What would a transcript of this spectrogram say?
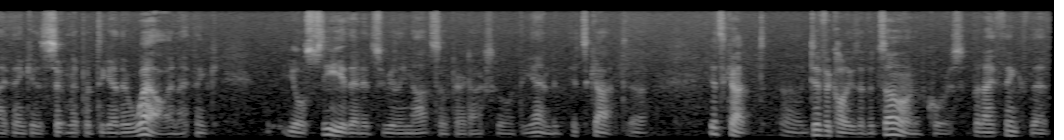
I think, is certainly put together well, and I think you'll see that it's really not so paradoxical at the end. It, has got uh, it's got uh, difficulties of its own, of course, but I think that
